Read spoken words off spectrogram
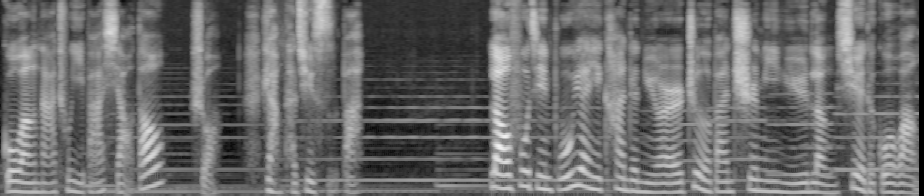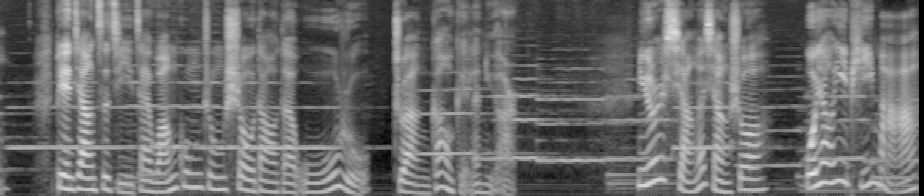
国王拿出一把小刀，说：“让她去死吧。”老父亲不愿意看着女儿这般痴迷于冷血的国王，便将自己在王宫中受到的侮辱转告给了女儿。女儿想了想，说：“我要一匹马，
